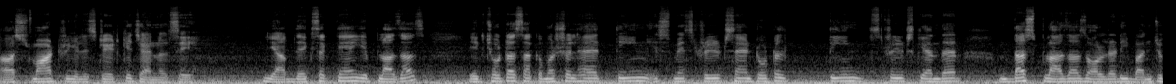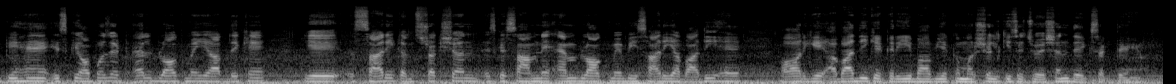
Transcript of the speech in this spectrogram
आ, स्मार्ट रियल इस्टेट के चैनल से। ये आप देख सकते हैं ये प्लाजाज एक छोटा सा कमर्शियल है तीन इसमें स्ट्रीट्स हैं टोटल तीन स्ट्रीट्स के अंदर दस प्लाजाज ऑलरेडी बन चुके हैं। इसके ऑपोजिट एल ब्लॉक में ये आप देखें, ये सारी कंस्ट्रक्शन इसके सामने एम ब्लॉक में भी सारी आबादी है और ये आबादी के करीब आप ये कमर्शियल की सिचुएशन देख सकते हैं।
